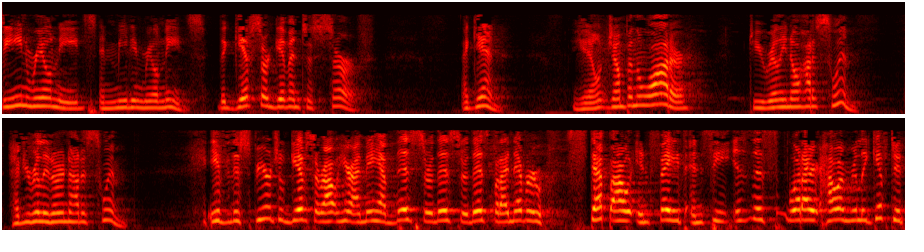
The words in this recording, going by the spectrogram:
seeing real needs and meeting real needs. The gifts are given to serve. Again, you don't jump in the water. Do you really know how to swim? Have you really learned how to swim? If the spiritual gifts are out here, I may have this or this or this, but I never step out in faith and see, is this what I, how I'm really gifted?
